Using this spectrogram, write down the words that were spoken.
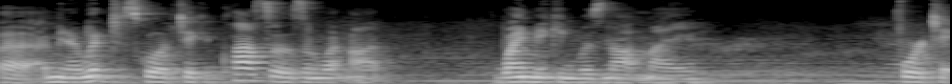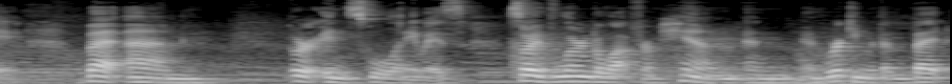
Uh, I mean, I went to school, I've taken classes and whatnot. Winemaking was not my forte, but um, or in school anyways. So I've learned a lot from him and, and working with him. But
